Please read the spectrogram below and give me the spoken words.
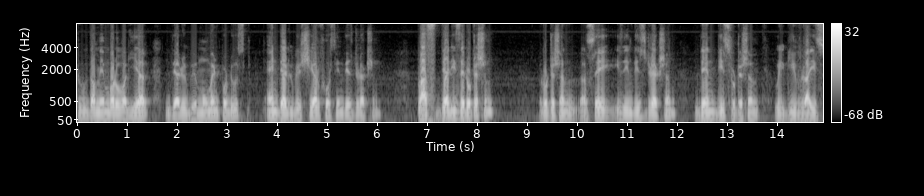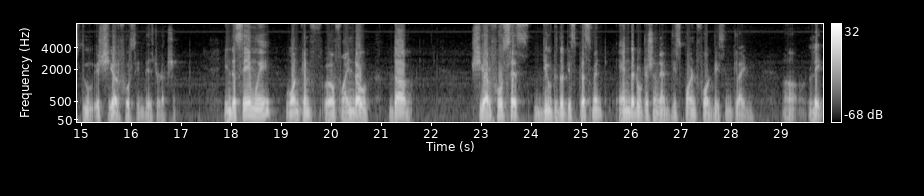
to the member over here there will be a moment produced and there will be a shear force in this direction plus there is a rotation rotation uh, say is in this direction then this rotation will give rise to a shear force in this direction. In the same way one can uh, find out the shear forces due to the displacement and the rotation at this point for this inclined uh, leg.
